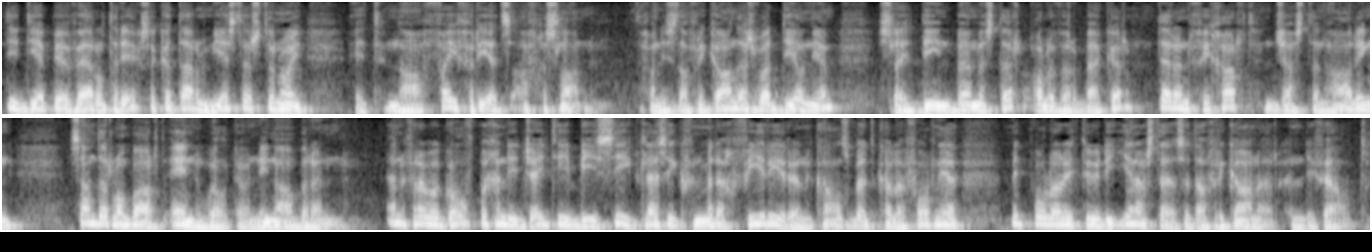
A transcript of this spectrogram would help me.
Die DP Wêreldreeks se Qatar Meesterstoernooi het na 5 reeds afgeslaan. Van die Suid-Afrikaners wat deelneem, sluit Dean Burmester, Oliver Becker, Terren Figart, Justin Harding, Sander Lombard en Wilco Ninaberin. In vroue golf begin die JTBC Classic vanmiddag 4uur in Carlsbad, Kalifornië met Paula Ritu die enigste Suid-Afrikaner in die veld.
